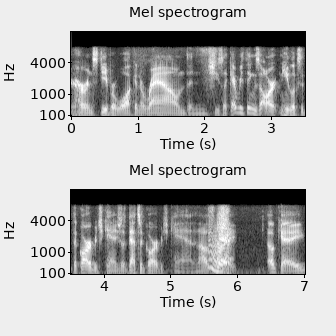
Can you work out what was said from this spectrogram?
her and Steve are walking around and she's like, everything's art, and he looks at the garbage can. She's like, that's a garbage can, and I was like, okay,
